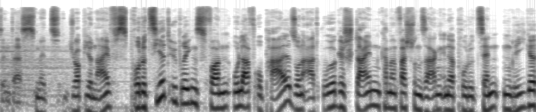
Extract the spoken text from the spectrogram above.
Sind das mit Drop Your Knives. Produziert übrigens von Olaf Opal, so eine Art Urgestein, kann man fast schon sagen, in der Produzentenriege.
